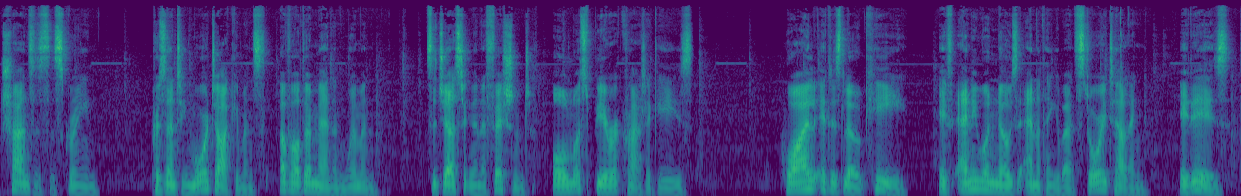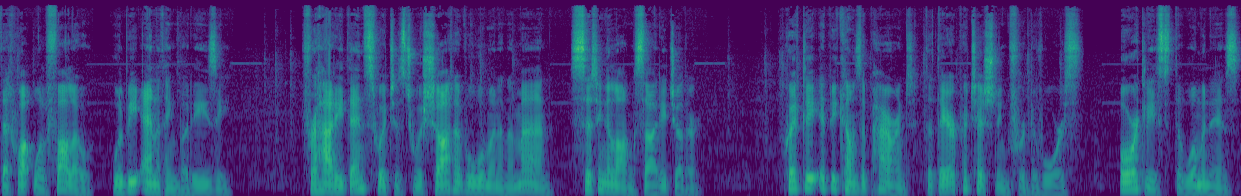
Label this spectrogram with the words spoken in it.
transits the screen, presenting more documents of other men and women, suggesting an efficient, almost bureaucratic ease. While it is low key, if anyone knows anything about storytelling, it is that what will follow will be anything but easy. Farhadi then switches to a shot of a woman and a man sitting alongside each other. Quickly, it becomes apparent that they are petitioning for divorce, or at least the woman is.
